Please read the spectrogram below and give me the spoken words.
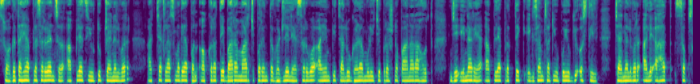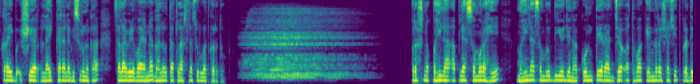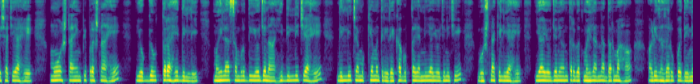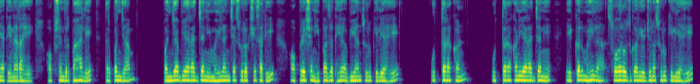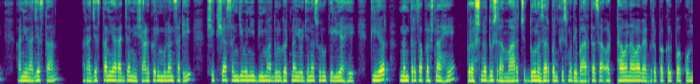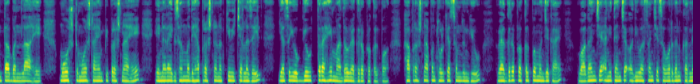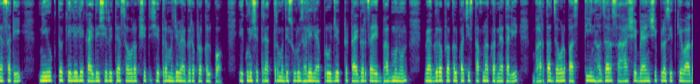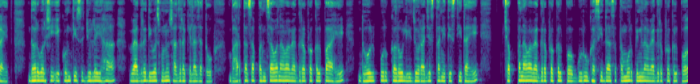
स्वागत आहे आपल्या सर्वांचं आपल्याच यूट्यूब चॅनलवर आजच्या क्लासमध्ये आपण अकरा ते बारा मार्चपर्यंत घडलेल्या सर्व आय एम पी चालू घडामोडीचे प्रश्न पाहणार आहोत जे येणाऱ्या आपल्या प्रत्येक एक्झामसाठी उपयोगी असतील. चॅनलवर आले आहात सबस्क्राईब शेअर लाईक करायला विसरू नका. चला वेळ वाया न घालवता क्लासला सुरुवात करतो. प्रश्न पहिला आपल्यासमोर आहे महिला समृद्धी योजना कोणते राज्य अथवा केंद्रशासित प्रदेशाची आहे? मोस्ट आय एम पी प्रश्न आहे. योग्य उत्तर आहे दिल्ली. महिला समृद्धी योजना ही दिल्लीची आहे. दिल्लीच्या मुख्यमंत्री रेखा गुप्ता यांनी या योजनेची घोषणा केली आहे. या योजनेअंतर्गत महिलांना दरमहा अडीच हजार रुपये देण्यात येणार आहे. ऑप्शन जर पाहिले तर पंजाब. पंजाब या राज्याने महिलांच्या सुरक्षेसाठी ऑपरेशन हिफाजत हे अभियान सुरू केले आहे. उत्तराखंड. उत्तराखंड या राज्याने एकल महिला स्वरोजगार योजना सुरू केली आहे आणि राजस्थान राजस्थान या राज्याने शाळकरी मुलांसाठी शिक्षा संजीवनी बीमा दुर्घटना योजना सुरू केली आहे. क्लिअर? नंतरचा प्रश्न आहे. प्रश्न दुसरा मार्च दोन हजार पंचवीसमध्ये भारताचा अठ्ठावन्नावा व्याघ्र प्रकल्प कोणता बनला आहे? Most most I M P प्रश्न आहे. येणाऱ्या एक्झाममध्ये हा प्रश्न नक्की विचारला जाईल. याचं योग्य उत्तर आहे माधव व्याघ्र प्रकल्प. हा प्रश्न आपण थोडक्यात समजून घेऊ. व्याघ्र प्रकल्प म्हणजे काय? वाघांचे आणि त्यांच्या अधिवासांचे संवर्धन करण्यासाठी नियुक्त केलेले कायदेशीररित्या संरक्षित क्षेत्र म्हणजे व्याघ्र प्रकल्प. एकोणीसशे त्र्याहत्तरमध्ये सुरू झालेल्या प्रोजेक्ट टायगरचा एक भाग म्हणून व्याघ्र प्रकल्पाची स्थापना करण्यात आली. भारतात जवळपास तीन हजार सहाशे ब्याऐंशी प्लस इतके वाघ आहेत. दरवर्षी एकोणतीस जुलै हा व्याघ्र दिवस म्हणून साजरा केला जातो. भारताचा पंचावन्नावा व्याघ्र प्रकल्प आहे धोलपूर करोली जो राजस्थान येथे स्थित आहे. छप्पनावा व्याघ्र प्रकल्प गुरु घसीदास तमोर पिंगला व्याघ्र प्रकल्प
